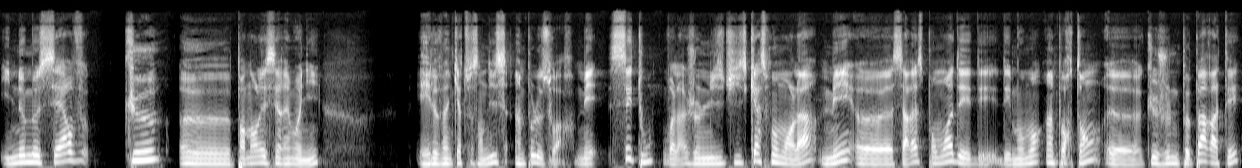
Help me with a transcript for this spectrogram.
Ils ne me servent que pendant les cérémonies. Et le 24-70 un peu le soir. Mais c'est tout, voilà, je ne les utilise qu'à ce moment-là, mais ça reste pour moi des, des moments importants que je ne peux pas rater.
